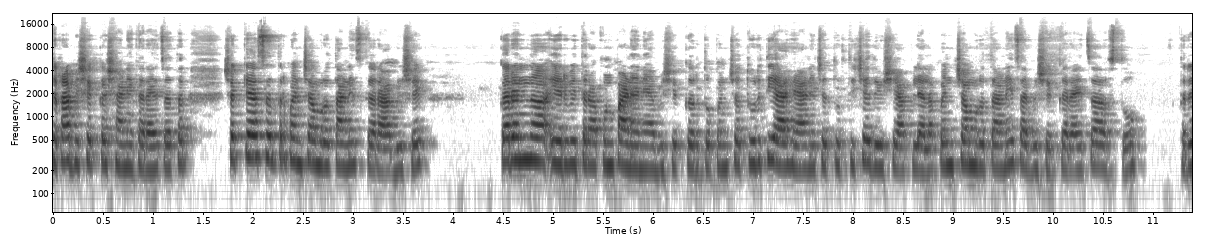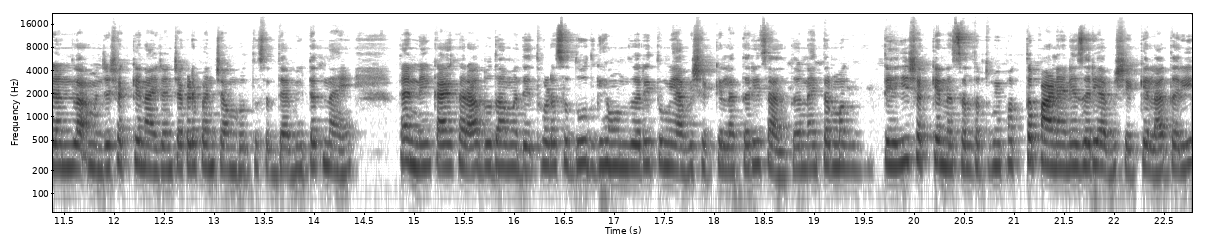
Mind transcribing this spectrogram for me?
तर अभिषेक कशाने करायचा? तर शक्य असेल तर पंचामृतानेच करा अभिषेक. कारण एरवी तर आपण पाण्याने अभिषेक करतो पण चतुर्थी आहे आणि चतुर्थीच्या दिवशी आपल्याला पंचामृतानेच अभिषेक करायचा असतो. तर ज्यांना म्हणजे शक्य नाही ज्यांच्याकडे पंचामृत सध्या भेटत नाही त्यांनी काय करा दुधामध्ये थोडंसं दूध घेऊन जरी तुम्ही अभिषेक केला तरी चालतं नाहीतर मग तेही शक्य नसेल तर तुम्ही फक्त पाण्याने जरी अभिषेक केला तरी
